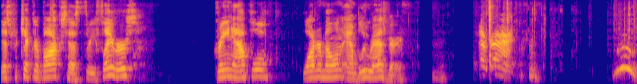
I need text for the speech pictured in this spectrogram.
This particular box has three flavors, green apple, watermelon, and blue raspberry. All right. Woo.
